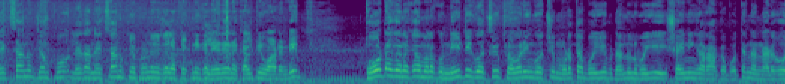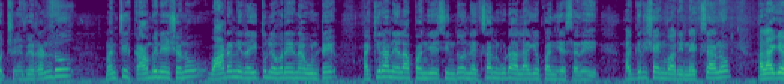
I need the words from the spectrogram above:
నెక్సాను జంపు లేదా నెక్సాను పెప్రోనిల్ గల టెక్నికల్ ఏదైనా కలిపి వాడండి. తోట గనక మనకు నీటిగా వచ్చి ఫ్లవరింగ్ వచ్చి ముడత పోయి నల్లులు పోయి షైనింగ్గా రాకపోతే నన్ను అడగవచ్చు. ఇవి రెండు మంచి కాంబినేషను వాడని రైతులు ఎవరైనా ఉంటే అకిరాన్ ఎలా పనిచేసిందో నెక్సాన్ కూడా అలాగే పనిచేస్తుంది. అగ్రిషైన్ వారి నెక్సాను అలాగే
